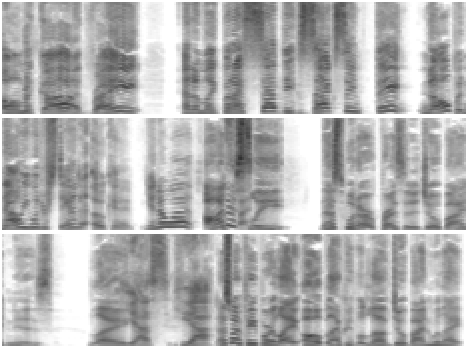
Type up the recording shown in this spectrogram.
Oh my God, right? And I'm like, but I said the exact same thing. No, but now you understand it. Okay. You know what? Honestly, that's, that's what our president, Joe Biden, is. Like, yes. Yeah. That's why people are like, oh, black people love Joe Biden. We're like,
